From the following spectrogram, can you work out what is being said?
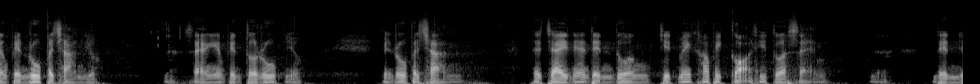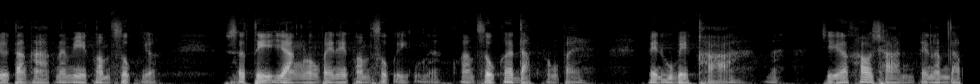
ยังเป็นรูปประชานอยู่แสงยังเป็นตัวรูปอยู่ เป็นรูปประชานแต่ใจเนี่ยเด่นดวงจิตไม่เข้าไปเกาะที่ตัวแสงเด่นอยู่ต่างหากนะมีความสุขอยู่ สติอย่างลงไปในความสุขอีกนะความสุขก็ดับลงไป เป็นอุเบกขานะจิตก็เข้าฌานเป็นลำดับ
